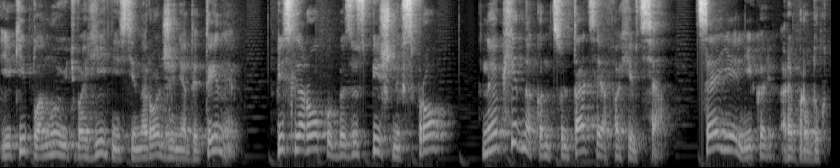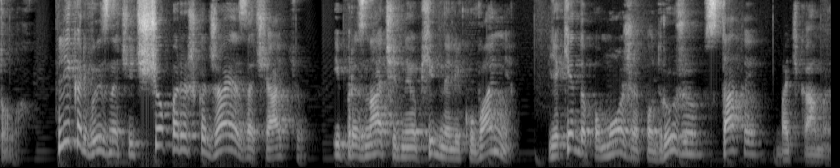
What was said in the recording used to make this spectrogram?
які планують вагітність і народження дитини, після року безуспішних спроб необхідна консультація фахівця. Це є лікар-репродуктолог. Лікар визначить, що перешкоджає зачаттю, і призначить необхідне лікування, яке допоможе подружжю стати батьками.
